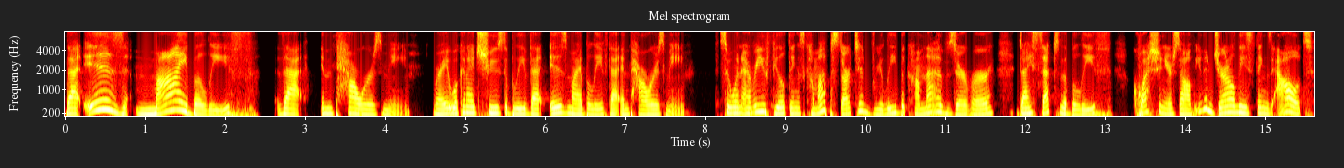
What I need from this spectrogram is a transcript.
that is my belief that empowers me, right? What can I choose to believe that is my belief that empowers me? So, whenever you feel things come up, start to really become that observer, dissect the belief, question yourself, even journal these things out,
